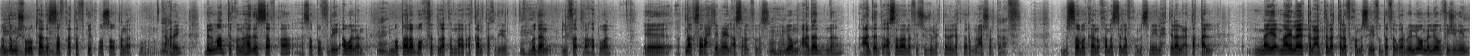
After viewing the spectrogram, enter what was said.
من ضمن شروط هذه الصفقة تفكيك مستوطنات. يعني بالمنطق إنه هذه الصفقة ستفضي اولا المطالبه بوقف إطلاق النار أقل تقدير هدى لفترة أطول إطلاق سراح جميع الأسرى الفلسطينيين. اليوم عددنا عدد أسرانا في سجون الاحتلال يقترب من 10000 بالسابق كانوا 5500 الاحتلال اعتقل ما ما لا يقل عن 3500 في الضفة الغربية. اليوم اليوم في جنين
